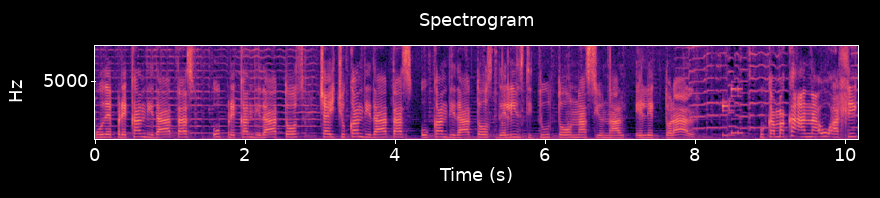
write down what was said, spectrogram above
U de precandidatas u precandidatos. Chaichu candidatas u candidatos del Instituto Nacional Electoral. Hukamaka ana u ashik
